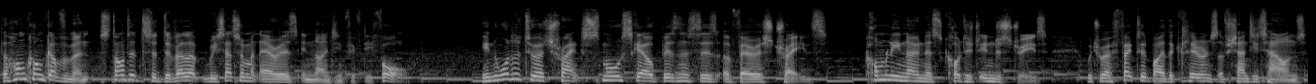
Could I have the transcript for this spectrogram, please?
The Hong Kong government started to develop resettlement areas in 1954. In order to attract small scale businesses of various trades, commonly known as cottage industries, which were affected by the clearance of shanty towns,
